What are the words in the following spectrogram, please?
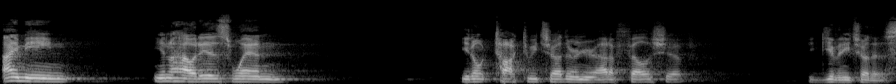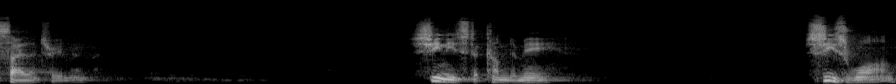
I mean, you know how it is when you don't talk to each other and you're out of fellowship? You're giving each other silent treatment. She needs to come to me. She's wrong.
